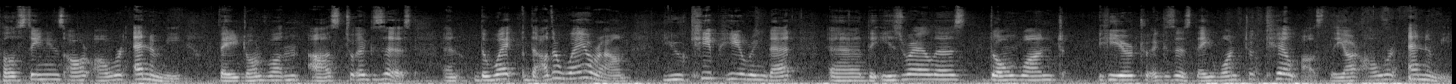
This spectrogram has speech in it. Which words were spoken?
Palestinians are our enemy. They don't want us to exist. And the way the other way around, you keep hearing that uh, the Israelis don't want here to exist. They want to kill us. They are our enemy.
